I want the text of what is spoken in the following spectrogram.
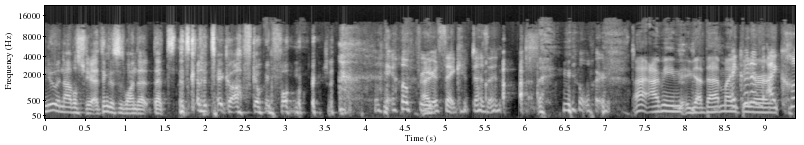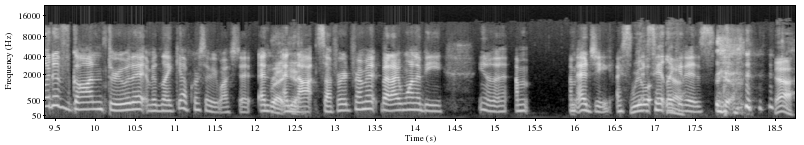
new and novel street. I think this is one that that's that's going to take off going forward. I hope for I- your sake it doesn't. It'll. I, I mean, yeah, that might I could be. have our- I could have gone through with it and been like, yeah, of course I rewatched it and Right, and yeah. not suffered from it. But I want to be, you know, I'm I'm edgy. I, s- We I say it like yeah. it is. yeah. yeah,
